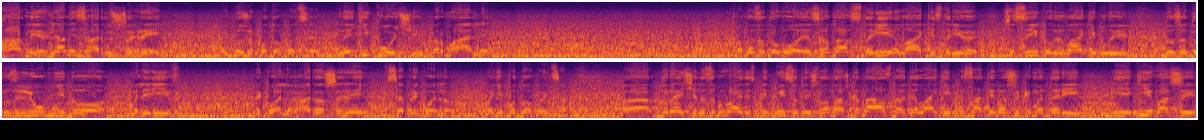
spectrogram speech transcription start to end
гарний глянець, гарний шагрень. Мені дуже подобається. Не тікучий, нормальний. Одне задоволення. Згадав старі лаки, старі часи, коли лаки були дуже дружелюбні до малярів. Прикольно, гарна шагрень, все прикольно. Мені подобається. До речі, не забувайте підписуватись на наш канал, ставити лайки і писати ваші коментарі. І які ваші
